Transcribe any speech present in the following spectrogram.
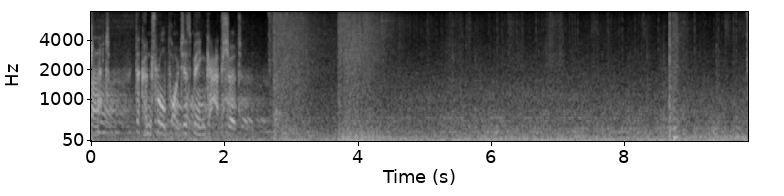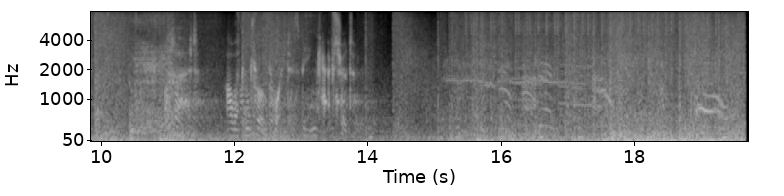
Alert! The control point is being captured. Alert! Our control point is being captured.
